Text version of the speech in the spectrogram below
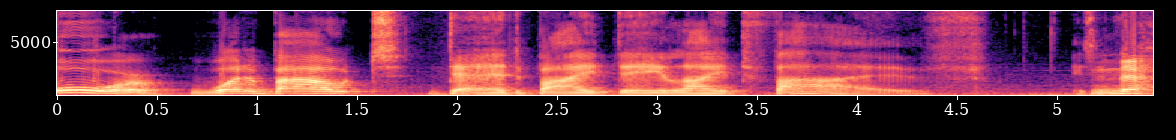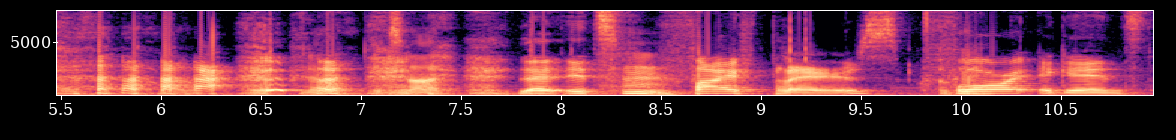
Or what about Dead by Daylight 5? Is it? No, No, it's not. It's Hmm. five players, four against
